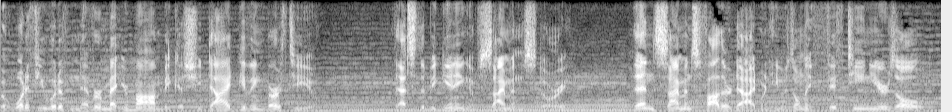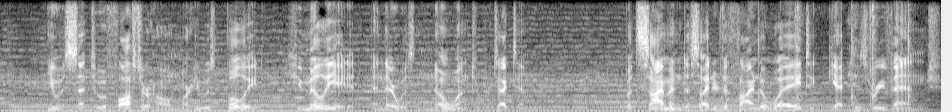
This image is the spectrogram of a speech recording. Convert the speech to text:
but what if you would have never met your mom because she died giving birth to you? That's the beginning of Simon's story. Then Simon's father died when he was only 15 years old. He was sent to a foster home where he was bullied, humiliated, and there was no one to protect him. But Simon decided to find a way to get his revenge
